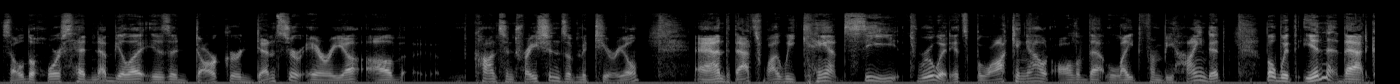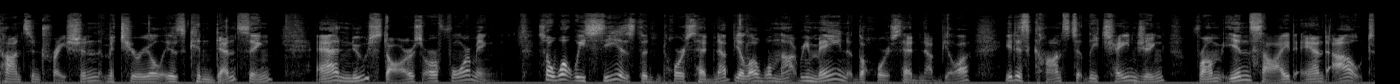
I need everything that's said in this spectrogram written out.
So the Horsehead Nebula is a darker denser area of concentrations of material. And that's why we can't see through it. It's blocking out all of that light from behind it. But within that concentration, material is condensing and new stars are forming. So what we see is the Horsehead Nebula will not remain the Horsehead Nebula. It is constantly changing from inside and out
